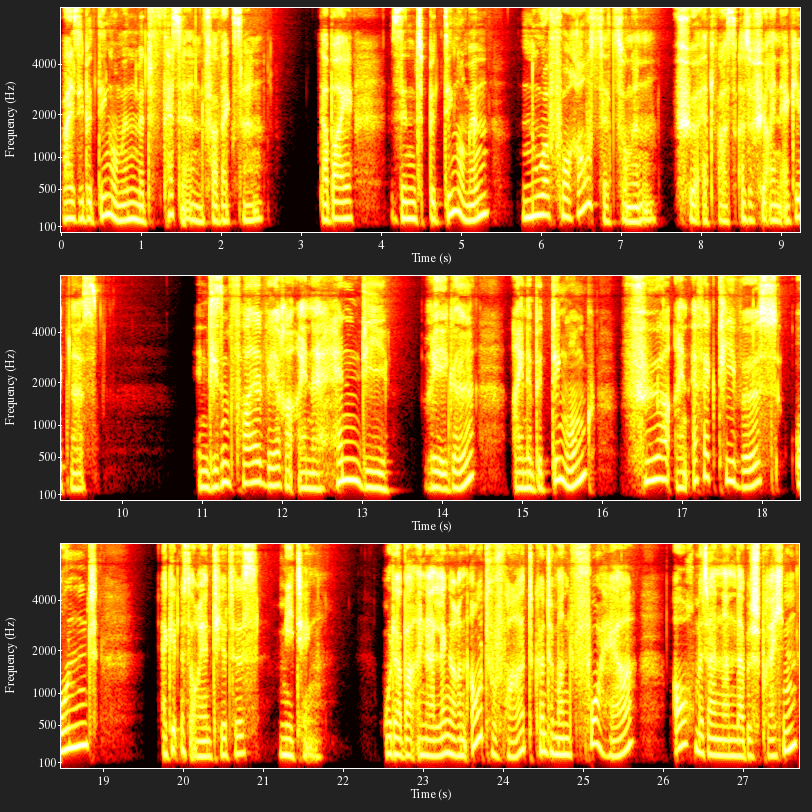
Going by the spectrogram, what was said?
weil sie Bedingungen mit Fesseln verwechseln. Dabei sind Bedingungen nur Voraussetzungen für etwas, also für ein Ergebnis. In diesem Fall wäre eine Handy-Regel eine Bedingung für ein effektives und ergebnisorientiertes Meeting. Oder bei einer längeren Autofahrt könnte man vorher auch miteinander besprechen,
